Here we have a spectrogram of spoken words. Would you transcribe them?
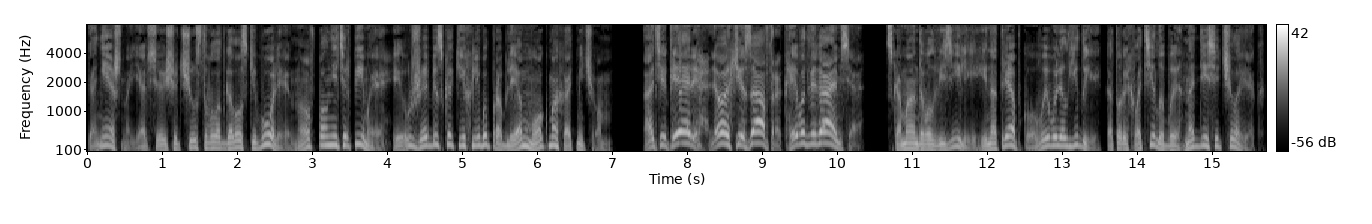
Конечно, я все еще чувствовал отголоски боли, но вполне терпимые, и уже без каких-либо проблем мог махать мечом. «А теперь легкий завтрак, и выдвигаемся!» — скомандовал Визилий и на тряпку вывалил еды, которой хватило бы на десять человек.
